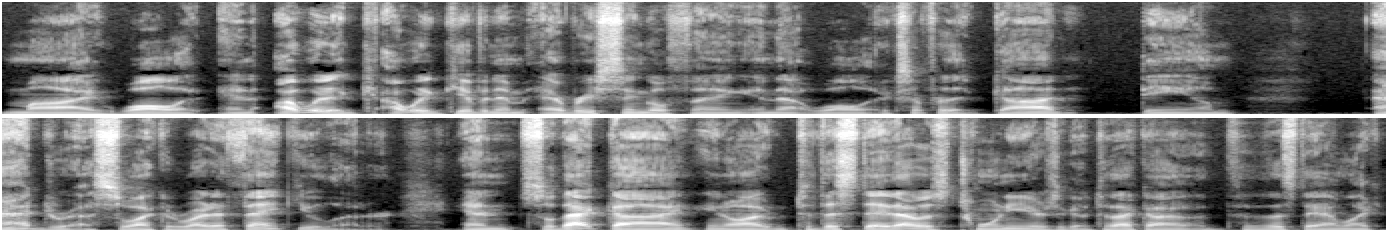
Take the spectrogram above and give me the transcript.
my wallet. And I would have I would have given him every single thing in that wallet except for that goddamn address so I could write a thank you letter. And so that guy, you know, I, to this day, that was 20 years ago. To that guy, to this day, I'm like,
